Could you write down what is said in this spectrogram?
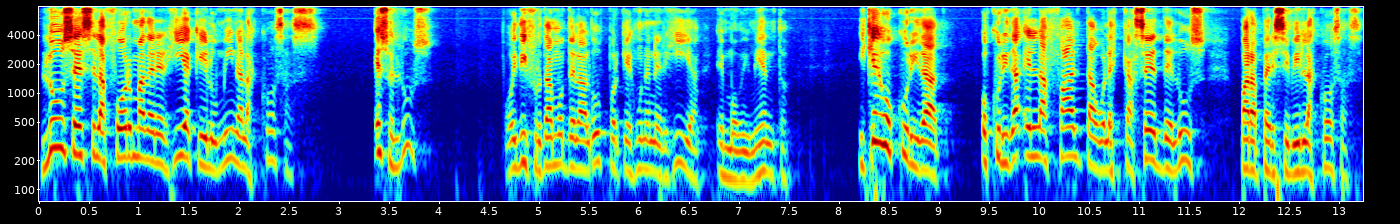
Luz es la forma de energía que ilumina las cosas. Eso es luz. Hoy disfrutamos de la luz porque es una energía en movimiento. ¿Y qué es oscuridad? Oscuridad es la falta o la escasez de luz para percibir las cosas.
